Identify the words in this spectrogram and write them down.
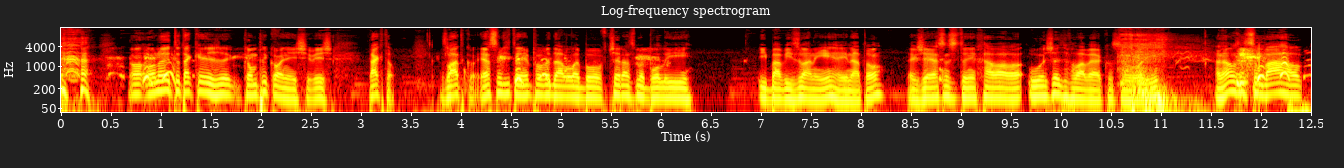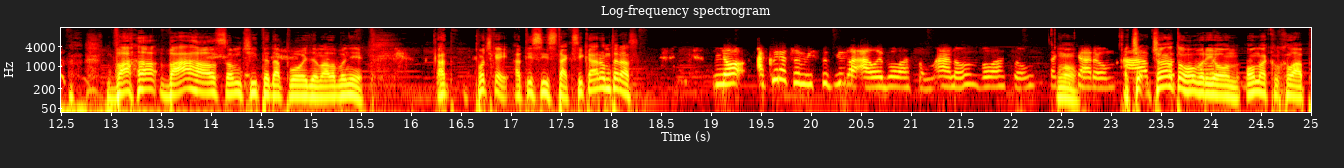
No, ono je to také, že komplikovanejšie, vieš. Takto. Zlatko, ja som ti to nepovedal, lebo včera sme boli iba vyzvaní, hej, na to. Takže ja som si to nechával uležať v hlave, ako sa hovorí. A naozaj som váhal, váhal, váhal som, či teda pôjdem, alebo nie. A počkaj, a ty si s taxikárom teraz? No, akurát som vystúpila, ale bola som, áno, bola som No. taxikárom. A čo, čo na to hovorí on? On ako chlap?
